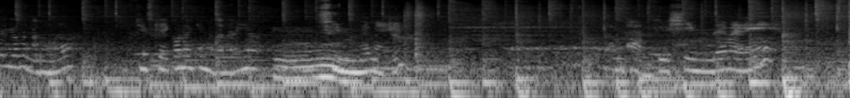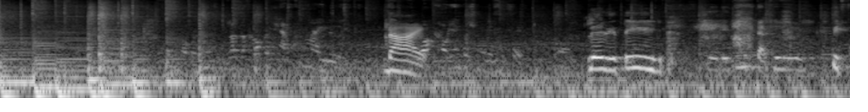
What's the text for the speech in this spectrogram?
กก็เยอะเหมือนกันเนาะชีสเค้กก็น่ากินเหมือนกันนะเนี่ยชิมได้ไหมคำถามคือชิมได้ไหมเราจะเข้าไปแคปข้างในเลยได้เพราะว่าเขายังประชุมกันไม่เสร็จเรลิตี้เรียลิตี้แต่คือปิดไฟ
